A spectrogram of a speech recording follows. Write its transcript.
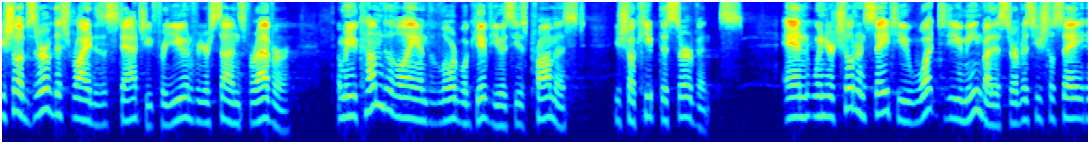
You shall observe this rite as a statute for you and for your sons forever. And when you come to the land the Lord will give you as he has promised, you shall keep this service. And when your children say to you, What do you mean by this service? you shall say,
